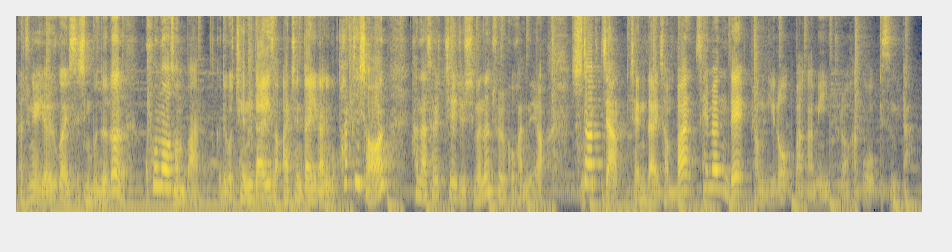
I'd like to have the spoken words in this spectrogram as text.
나중에 여유가 있으신 분들은 코너 선반 그리고 젠다이 선, 아 젠다이가 아니고 파티션 하나 설치해 주시면 좋을 것 같네요. 수납장 젠다이 선반 세면대 변기로 마감이 들어가고 있습니다.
